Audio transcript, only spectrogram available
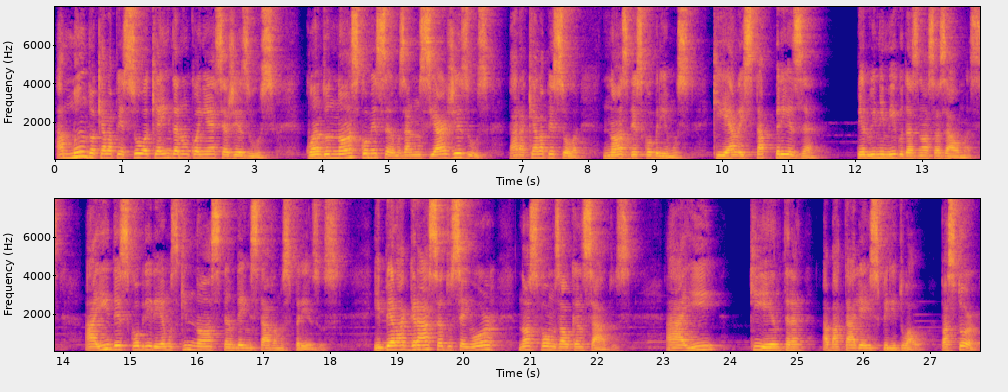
amando aquela pessoa que ainda não conhece a Jesus. Quando nós começamos a anunciar Jesus para aquela pessoa, nós descobrimos que ela está presa pelo inimigo das nossas almas. Aí descobriremos que nós também estávamos presos. E pela graça do Senhor, nós fomos alcançados. Aí que entra a batalha espiritual. Pastor,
